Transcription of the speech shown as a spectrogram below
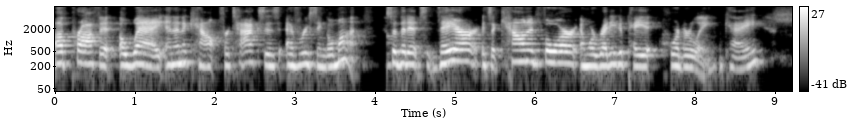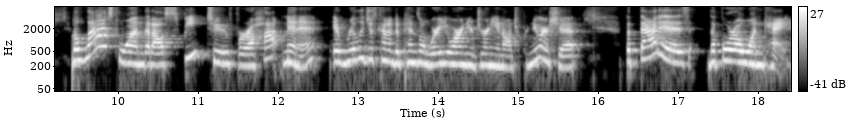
of profit away in an account for taxes every single month so that it's there, it's accounted for, and we're ready to pay it quarterly. Okay. The last one that I'll speak to for a hot minute, it really just kind of depends on where you are in your journey in entrepreneurship, but that is the 401k,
